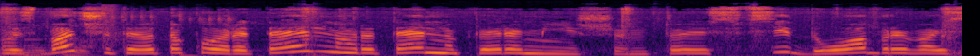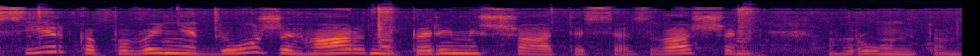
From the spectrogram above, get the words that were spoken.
Ось бачите, отако ретельно, ретельно перемішуємо. Тобто всі добрива і сірка повинні дуже гарно перемішатися з вашим ґрунтом.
